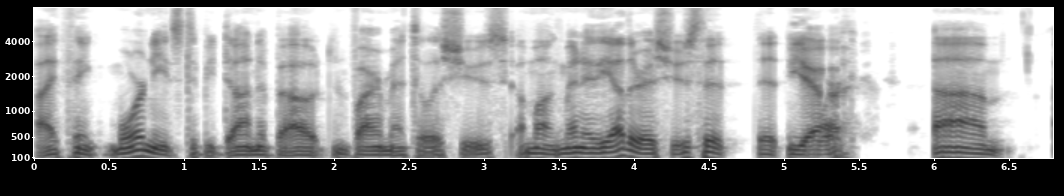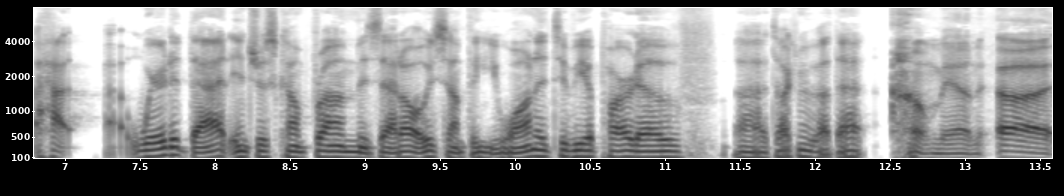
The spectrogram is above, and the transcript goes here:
I think more needs to be done about environmental issues, among many of the other issues that that Yeah. work. Um, how, where did that interest come from? Is that always something you wanted to be a part of? Uh, talk to me about that. Oh man. Uh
